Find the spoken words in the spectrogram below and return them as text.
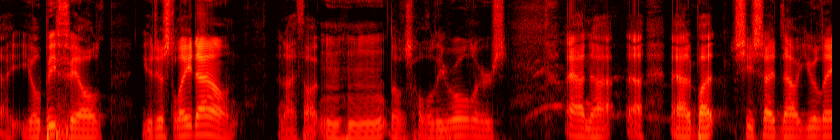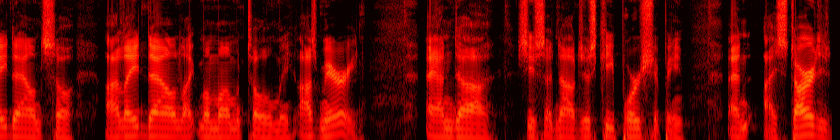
uh, you'll be filled. You just lay down. And I thought, mm hmm, those holy rollers. And, uh, uh, uh, but she said, Now you lay down. So I laid down like my mama told me. I was married. And uh, she said, Now just keep worshiping. And I started,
